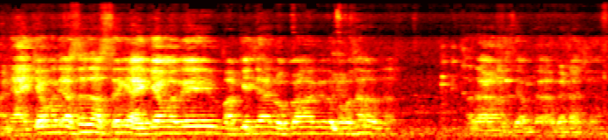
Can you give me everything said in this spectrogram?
आणि ऐक्यामध्ये असंच असतं की ऐक्यामध्ये बाकीच्या लोकांना तिथं बसा जागा आपल्या गटाच्या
